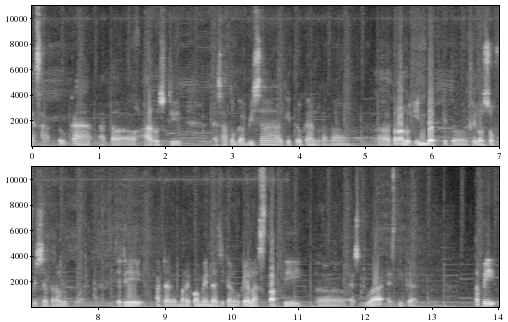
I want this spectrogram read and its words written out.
S1 kah? Atau harus di S1 nggak bisa gitu kan? Karena uh, terlalu in-depth gitu filosofisnya terlalu kuat. Jadi ada merekomendasikan oke okay lah start di uh, S2 S3 gitu. tapi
